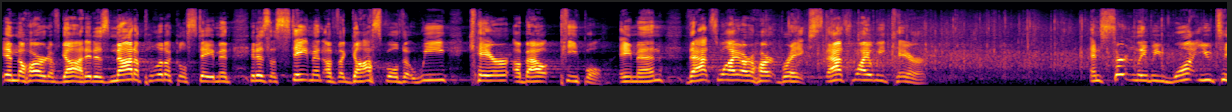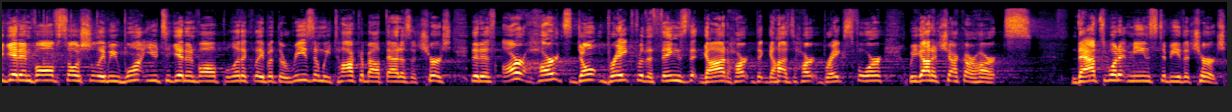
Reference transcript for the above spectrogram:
in the heart of God. It is not a political statement, it is a statement of the gospel that we care about people. Amen? That's why our heart breaks. That's why we care. And certainly, we want you to get involved socially. We want you to get involved politically. But the reason we talk about that as a church, that if our hearts don't break for the things that God heart that God's heart breaks for, we got to check our hearts. That's what it means to be the church.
